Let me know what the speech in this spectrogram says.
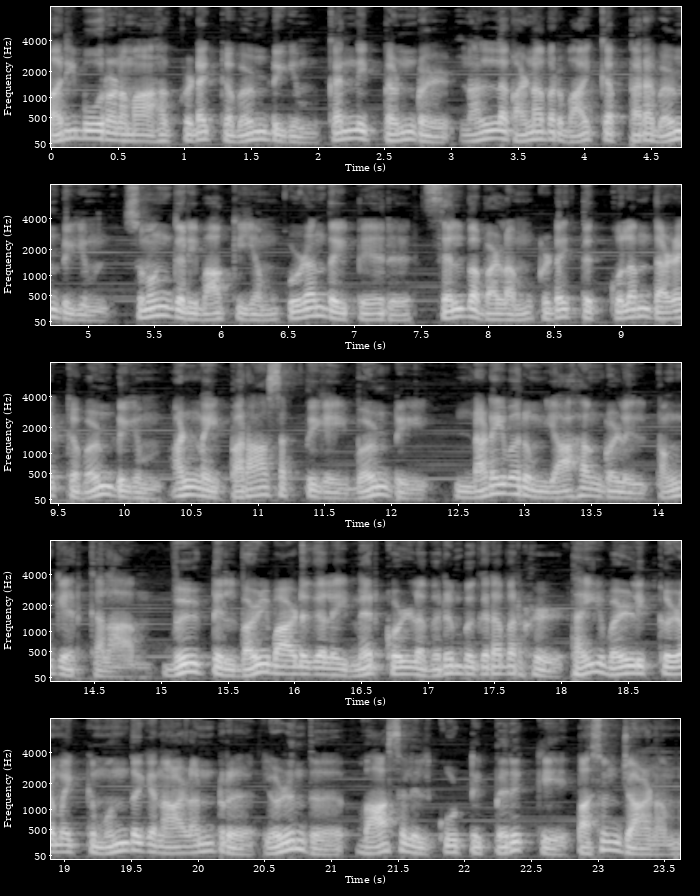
பரிபூரணமாக கிடைக்க வேண்டியும் கன்னி பெண்கள் நல்ல கணவர் வாய்க்கப் பெற வேண்டியும் சுமங்கலி பாக்கியம் குழந்தை பேறு செல்வ வளம் கிடைத்து குலம் தழைக்க வேண்டியும் அன்னை பராசக்தியை வேண்டி நடைபெறும் யாகங்களில் பங்கேற்கலாம். வீட்டில் வழிபாடுகளை மேற்கொள்ள விரும்புகிறவர்கள் தை வெள்ளிக்கிழமைக்கு முந்தைய நாளன்று எழுந்து வாசலில் கூட்டி பெருக்கி பசுஞ்சாணம்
